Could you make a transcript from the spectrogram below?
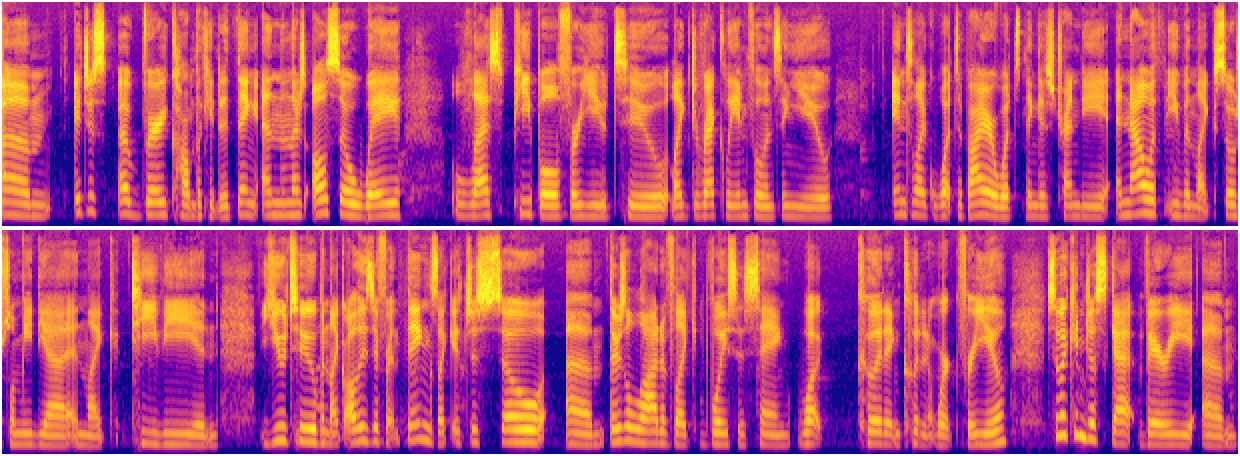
Um, it's just a very complicated thing. And then there's also way less people for you to like directly influencing you into like what to buy or what to think is trendy. And now with even like social media and like TV and YouTube and like all these different things, like it's just so um, there's a lot of like voices saying what could and couldn't work for you. So it can just get very um,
